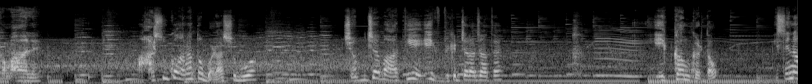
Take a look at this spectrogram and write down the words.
कमाल है। आरज़ू का आना तो बड़ा शुभ हुआ। जब जब आती है एक विकेट चला जाता है। एक काम करता हूँ इसे ना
